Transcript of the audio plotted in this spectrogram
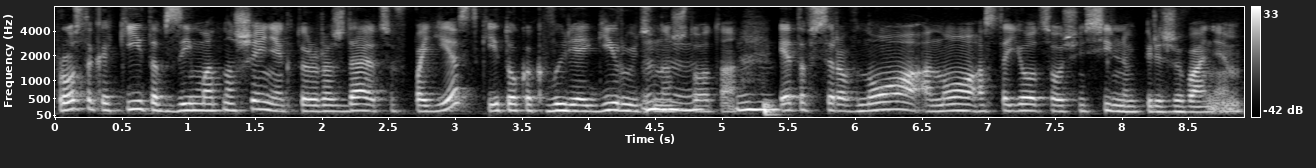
просто какие-то взаимоотношения, которые рождаются в поездке, и то, как вы реагируете mm-hmm. на что-то, mm-hmm. это все равно, оно остается очень сильным переживанием.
